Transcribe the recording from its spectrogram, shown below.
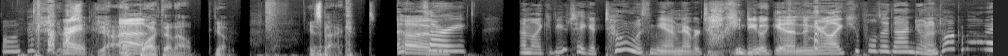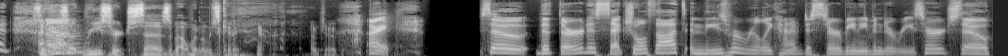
fuck? All right. Yeah, I uh, blocked that out. Yeah, it's back. Um, sorry. I'm like, if you take a tone with me, I'm never talking to you again. And you're like, you pulled a gun. Do you want to talk about it? So here's Um, what research says about what I'm just kidding. Yeah, I'm joking. All right. So the third is sexual thoughts, and these were really kind of disturbing even to research. So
